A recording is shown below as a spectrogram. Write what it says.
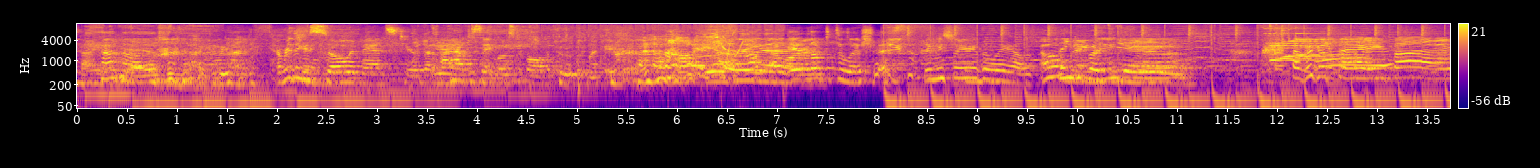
science. Everything is so advanced here, but I have to say, most of all, the food was my favorite. it looked delicious. Let me show you the way out. Oh, Thank you for today. Have a good day. Bye.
